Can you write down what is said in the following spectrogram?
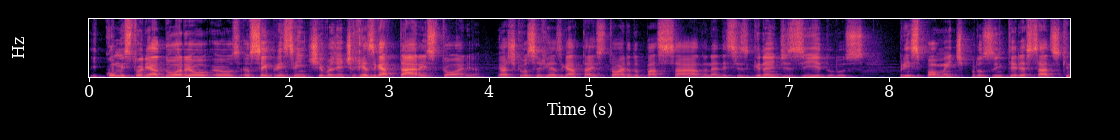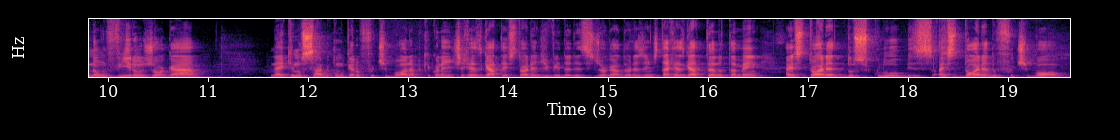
e como historiador, eu, eu, eu, sempre incentivo a gente resgatar a história. Eu acho que você resgatar a história do passado, né, desses grandes ídolos, principalmente para os interessados que não viram jogar, né, que não sabem como era o futebol, né, porque quando a gente resgata a história de vida desses jogadores, a gente está resgatando também a história dos clubes, a história do futebol.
